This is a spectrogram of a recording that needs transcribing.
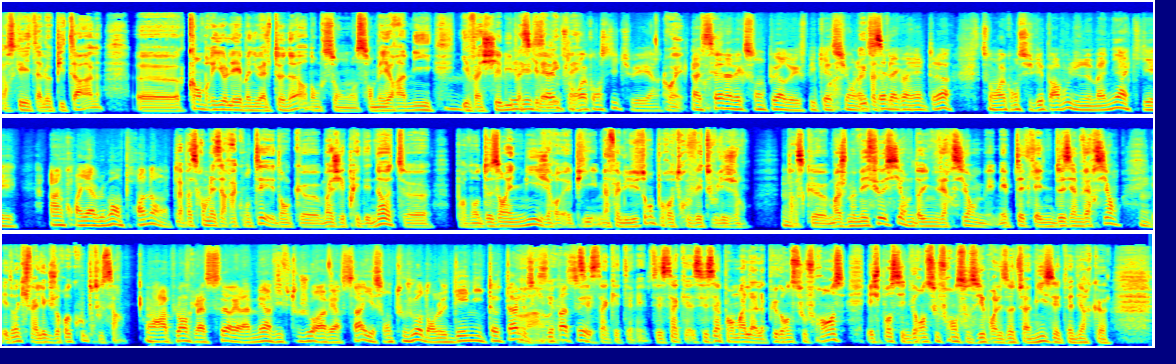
lorsqu'il est à l'hôpital, euh, cambrioler Emmanuel Teneur, donc son, son meilleur ami, hmm. il va chez lui parce qu'il a les clés. sont reconstituées. Hein. La scène avec son père de l'explication, la scène avec Emmanuel Teneur sont reconstituées par vous d'une manière qui est incroyablement prenante. Bah parce qu'on me les a racontées. Donc euh, moi j'ai pris des notes euh, pendant deux ans et demi. Et puis il m'a fallu du temps pour retrouver tous les gens. Parce que moi, je me méfie aussi, on me donne une version, mais, mais peut-être qu'il y a une deuxième version. Mm. Et donc, il fallait que je recoupe tout ça. En rappelant que la sœur et la mère vivent toujours à Versailles et sont toujours dans le déni total de ce qui ah s'est passé. C'est ça qui est terrible. C'est ça, c'est ça pour moi la, plus grande souffrance. Et je pense que c'est une grande souffrance aussi pour les autres familles. C'est-à-dire que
